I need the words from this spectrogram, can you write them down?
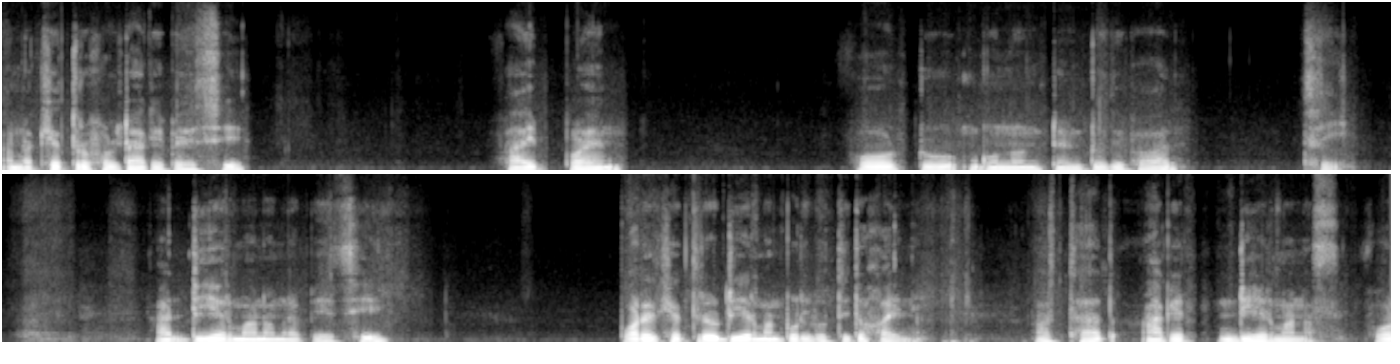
আমরা ক্ষেত্রফলটা আগে পেয়েছি। ফাইভ পয়েন্ট ফোর টু গুণন ten to the power three. আর ডি এর মান আমরা পেয়েছি। পরের ক্ষেত্রেও ডি এর মান পরিবর্তিত হয়নি। অর্থাৎ আগের ডি এর মান আছে। ফোর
